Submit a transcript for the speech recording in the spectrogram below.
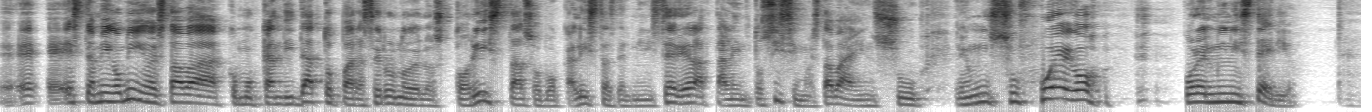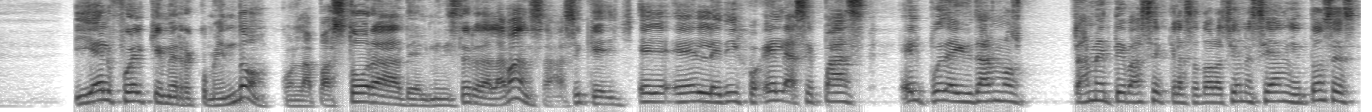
Eh, eh, este amigo mío estaba como candidato para ser uno de los coristas o vocalistas del ministerio, era talentosísimo, estaba en su, en su fuego por el ministerio. Y él fue el que me recomendó con la pastora del Ministerio de Alabanza. Así que él, le dijo, él hace paz, él puede ayudarnos, realmente va a hacer que las adoraciones sean. Entonces,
